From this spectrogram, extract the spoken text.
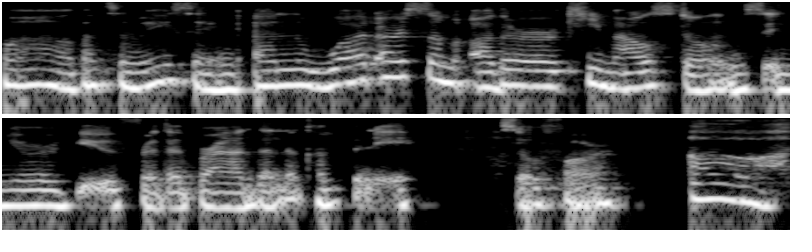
Wow, that's amazing. And what are some other key milestones in your view for the brand and the company so far? Oh,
